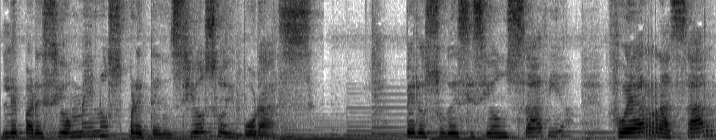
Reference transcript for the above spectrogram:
le pareció menos pretencioso y voraz pero su decisión sabia fue arrasar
